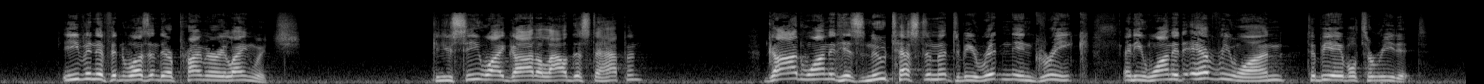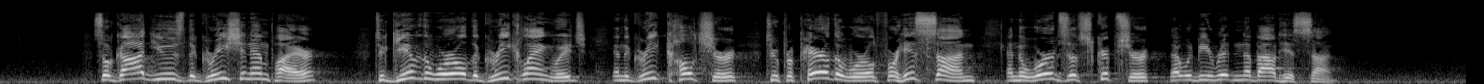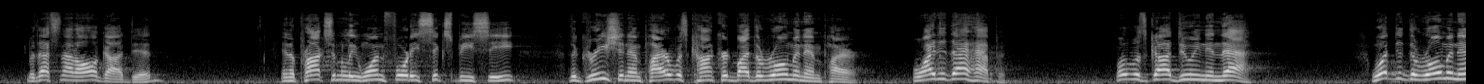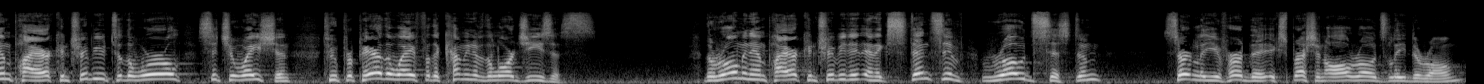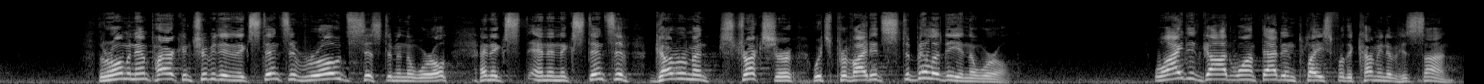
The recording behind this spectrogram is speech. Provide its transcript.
even if it wasn't their primary language. Can you see why God allowed this to happen? God wanted his New Testament to be written in Greek, and he wanted everyone to be able to read it. So God used the Grecian Empire to give the world the Greek language and the Greek culture to prepare the world for his son and the words of Scripture that would be written about his son. But that's not all God did. In approximately 146 BC, the Grecian Empire was conquered by the Roman Empire. Why did that happen? What was God doing in that? What did the Roman Empire contribute to the world situation to prepare the way for the coming of the Lord Jesus? The Roman Empire contributed an extensive road system. Certainly, you've heard the expression, all roads lead to Rome. The Roman Empire contributed an extensive road system in the world and, ex- and an extensive government structure which provided stability in the world. Why did God want that in place for the coming of his son?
